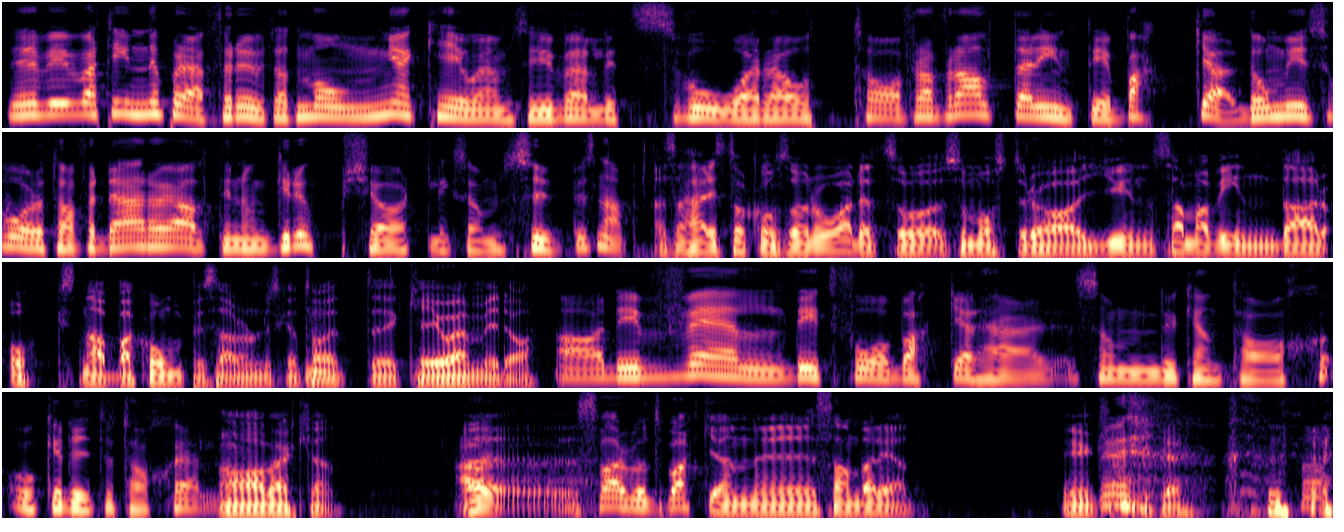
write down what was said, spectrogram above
det vi varit inne på det här förut, att många KOMs är ju väldigt svåra att ta, framförallt där det inte är backar. De är ju svåra att ta, för där har ju alltid någon grupp kört liksom supersnabbt. Alltså här i Stockholmsområdet så, så måste du ha gynnsamma vindar och snabba kompisar om du ska ta mm. ett eh, KOM idag. Ja, det är väldigt få backar här som du kan ta, åka dit och ta själv. Ja, verkligen. Ja. Eh, Svarvultsbacken i Sandared. Det är en klassiker.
